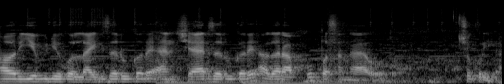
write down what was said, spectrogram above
और ये वीडियो को लाइक ज़रूर करें एंड शेयर ज़रूर करें, अगर आपको पसंद आया हो तो। शुक्रिया।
